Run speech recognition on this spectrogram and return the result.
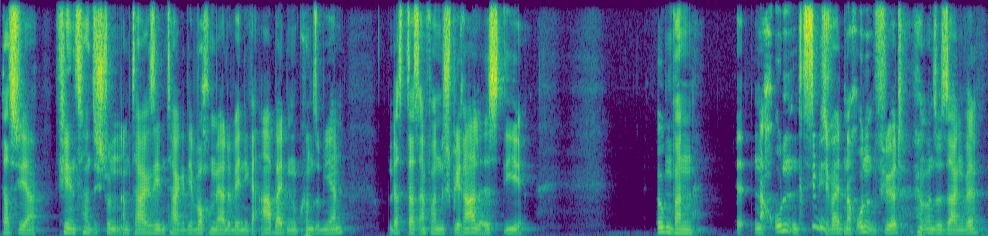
dass wir 24 Stunden am Tag, sieben Tage die Woche mehr oder weniger arbeiten und konsumieren. Und dass das einfach eine Spirale ist, die irgendwann äh, nach unten, ziemlich weit nach unten führt, wenn man so sagen will.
